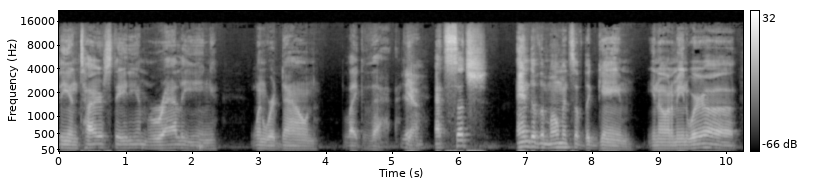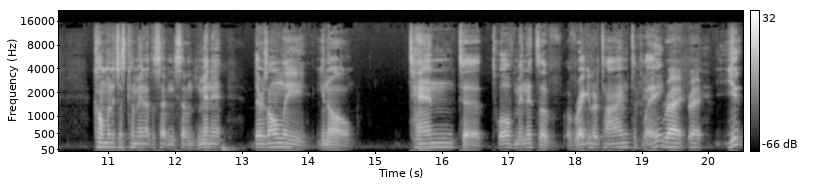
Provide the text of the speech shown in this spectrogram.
the entire stadium rallying when we're down like that. Yeah. At such end of the moments of the game, you know what I mean? We're uh, Kolmanič just come in at the 77th minute. There's only you know. 10 to 12 minutes of, of regular time to play Right, right. you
